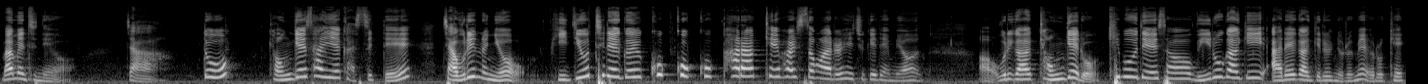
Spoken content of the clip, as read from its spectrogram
마음에 드네요. 자 또 경계 사이에 갔을 때 자 우리는요 비디오 트랙을 콕콕콕 파랗게 활성화를 해주게 되면 어, 우리가 경계로 키보드에서 위로 가기 아래 가기를 누르면 이렇게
